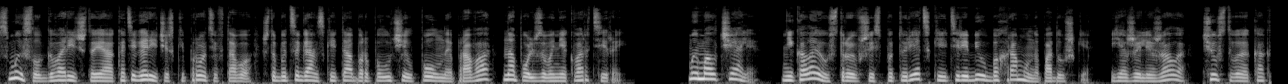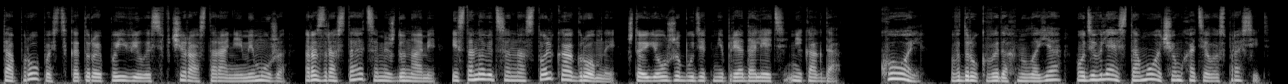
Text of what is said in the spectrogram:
Смысл говорить, что я категорически против того, чтобы цыганский табор получил полные права на пользование квартирой. Мы молчали. Николай, устроившись по-турецки, теребил бахрому на подушке. Я же лежала, чувствуя, как та пропасть, которая появилась вчера стараниями мужа, разрастается между нами и становится настолько огромной, что ее уже будет не преодолеть никогда. «Коль!» — вдруг выдохнула я, удивляясь тому, о чем хотела спросить.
